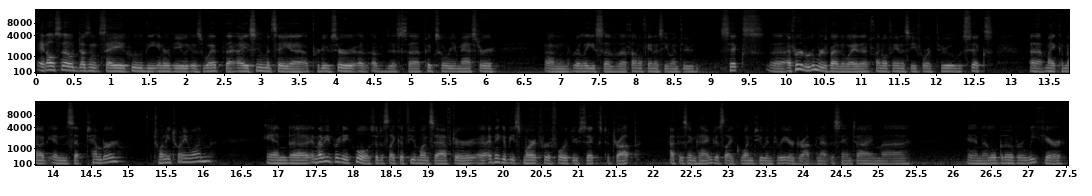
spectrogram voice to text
it also doesn't say who the interview is with. I assume it's a, a producer of, of this uh, Pixel remaster um, release of uh, Final Fantasy 1 through 6. Uh, I've heard rumors, by the way, that Final Fantasy 4 through 6 uh, might come out in September 2021. And, uh, and that'd be pretty cool. So just like a few months after, uh, I think it'd be smart for 4 through 6 to drop at the same time, just like 1, 2, and 3 are dropping at the same time in a little bit over a week here.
